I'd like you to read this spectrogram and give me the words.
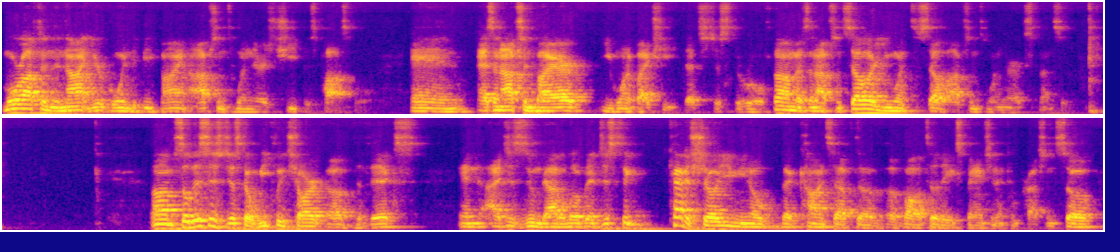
more often than not, you're going to be buying options when they're as cheap as possible. And as an option buyer, you want to buy cheap. That's just the rule of thumb. As an option seller, you want to sell options when they're expensive. Um, so this is just a weekly chart of the VIX, and I just zoomed out a little bit just to kind of show you, you know, the concept of, of volatility expansion and compression. So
